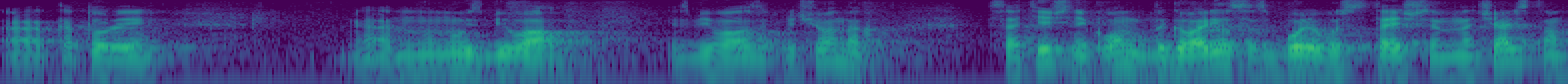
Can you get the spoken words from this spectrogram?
э, который э, ну, ну, избивал, избивал заключенных, соотечественник, он договорился с более высокостоящим начальством,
